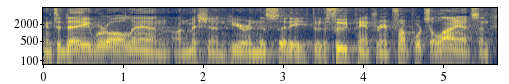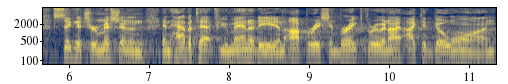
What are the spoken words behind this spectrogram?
And today we're all in on mission here in this city through the Food Pantry and Front Porch Alliance and Signature Mission and, and Habitat for Humanity and Operation Breakthrough. And I, I could go on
